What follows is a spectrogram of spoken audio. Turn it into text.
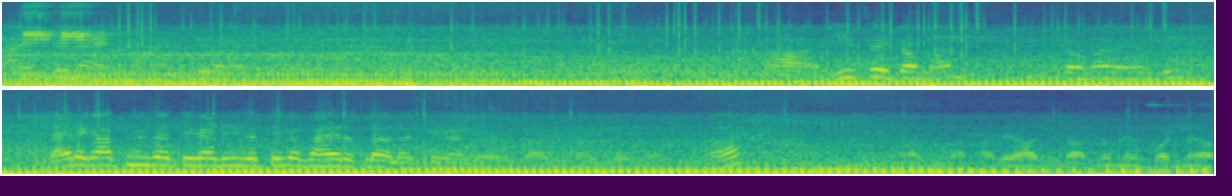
नाईन्टी नाईन कमाल आहे डायरेक्ट आपण जाते गाडी जाते का बाहेरच लावं लागते गाडी हा अरे आधी अजून पडण्या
